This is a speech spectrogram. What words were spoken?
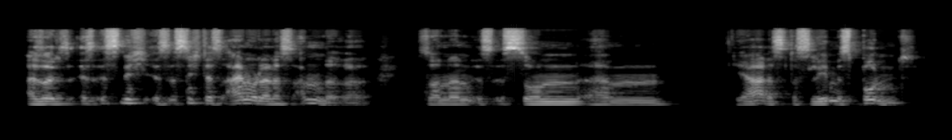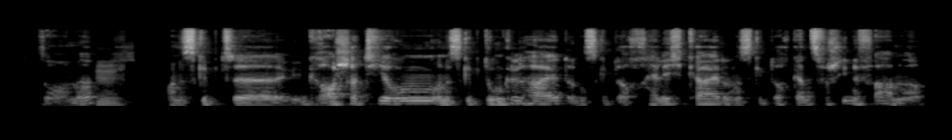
Also es, es, ist nicht, es ist nicht das eine oder das andere, sondern es ist so ein, ähm, ja, das, das Leben ist bunt. So, ne? Mhm. Und es gibt äh, Grauschattierungen und es gibt Dunkelheit und es gibt auch Helligkeit und es gibt auch ganz verschiedene Farben. So.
